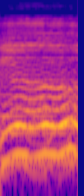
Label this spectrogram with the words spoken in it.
جاء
